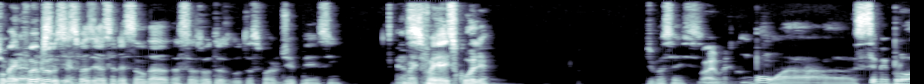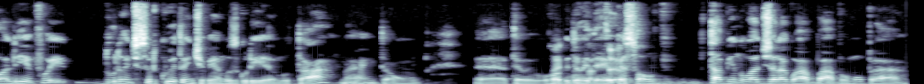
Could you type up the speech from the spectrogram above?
Como é que foi pra parceria- vocês fazerem a seleção da- dessas outras lutas fora do GP, assim? Como é que foi a escolha de vocês? Vai. Bom, a, a semi-pro ali foi durante o circuito, a gente vendo os gurias lutar, né? Uhum. Então, é, até o Vai Rob deu a ideia, o contatando. pessoal tá vindo lá de Jaraguá, bah, vamos pra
